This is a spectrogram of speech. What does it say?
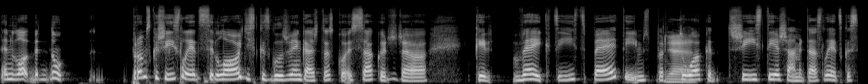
Ne, nu, bet, nu, Protams, ka šīs lietas ir loģiskas. Gluži vienkārši tas, ko es saku, ir, ka ir veikts īsts pētījums par yeah. to, ka šīs tiešām ir tās lietas, kas,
